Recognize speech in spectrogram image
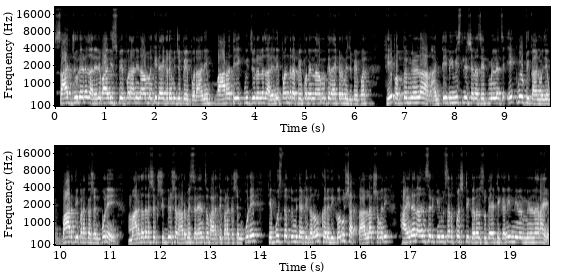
सात जुलैला झालेले बावीस पेपर आणि नामांकित अकॅडमीचे पेपर आणि बारा ते एकवीस जुलैला झालेले पंधरा पेपर आणि नामांकित अकॅडमीचे पेपर हे फक्त मिळणार आणि ते बी विश्लेषणासहित मिळण्याचं एकमेव ठिकाण म्हणजे भारतीय प्रकाशन पुणे. मार्गदर्शक सिद्धेश्वर हडबेसर यांचं भारती प्रकाशन पुणे. हे पुस्तक तुम्ही त्या ठिकाणाहून खरेदी करू शकता. लक्षामध्ये फायनल आन्सरनुसार स्पष्टीकरण सुद्धा या ठिकाणी मिळणार आहे.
